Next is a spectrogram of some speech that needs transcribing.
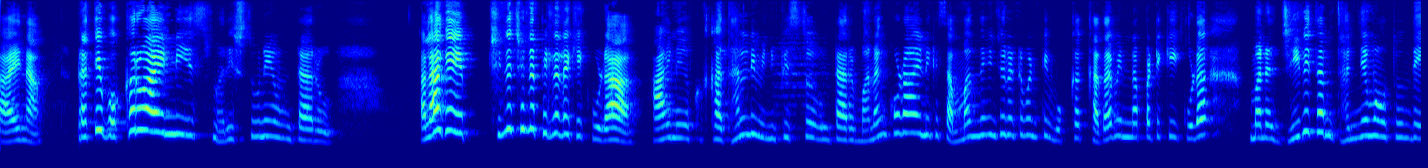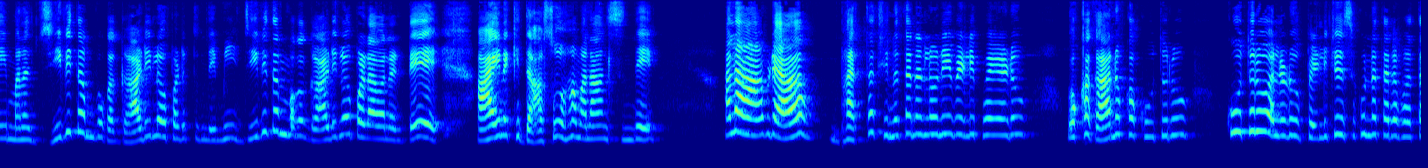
ఆయన. ప్రతి ఒక్కరూ ఆయన్ని స్మరిస్తూనే ఉంటారు. అలాగే చిన్న చిన్న పిల్లలకి కూడా ఆయన యొక్క కథల్ని వినిపిస్తూ ఉంటారు. మనం కూడా ఆయనకి సంబంధించినటువంటి ఒక్క కథ విన్నప్పటికీ కూడా మన జీవితం ధన్యమవుతుంది. మన జీవితం ఒక గాడిలో పడుతుంది. మీ జీవితం ఒక గాడిలో పడవాలంటే ఆయనకి దాసోహం అనాల్సిందే. అలా ఆవిడ భర్త చిన్నతనంలోనే వెళ్ళిపోయాడు. ఒక్కగానొక్క కూతురు కూతురు అల్లుడు పెళ్ళి చేసుకున్న తర్వాత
